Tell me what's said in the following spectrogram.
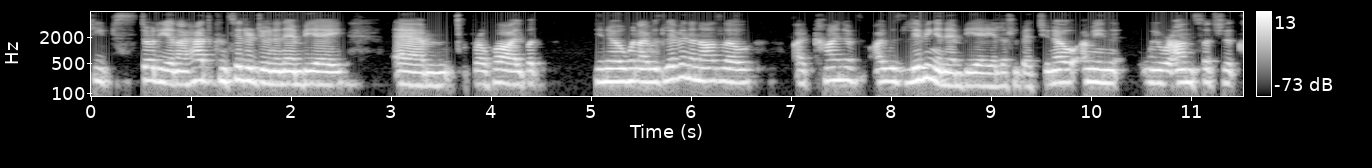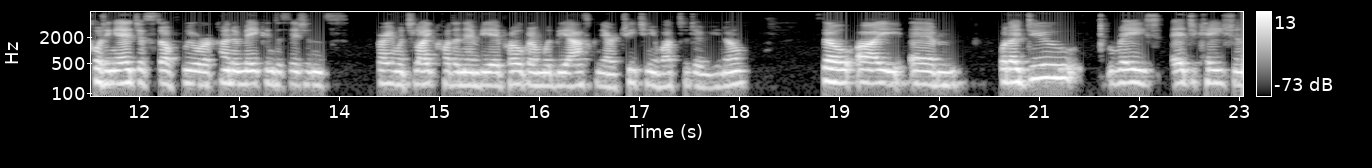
keep studying. I had considered doing an MBA um, for a while, but you know, when I was living in Oslo, I kind of I was living an MBA a little bit. You know, I mean, we were on such a cutting edge of stuff. We were kind of making decisions very much like what an MBA program would be asking you or teaching you what to do, you know. So I um what I do rate education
